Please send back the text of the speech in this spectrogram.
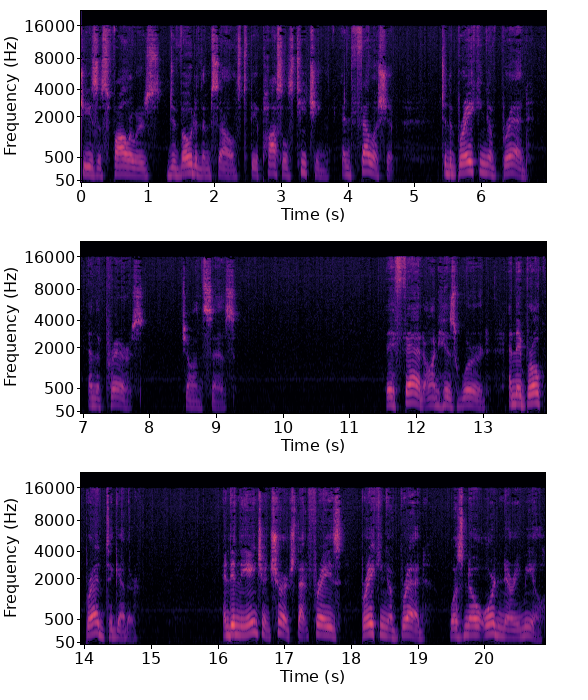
Jesus' followers devoted themselves to the apostles' teaching and fellowship, to the breaking of bread and the prayers, John says. They fed on his word, and they broke bread together. And in the ancient church, that phrase, breaking of bread, was no ordinary meal.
